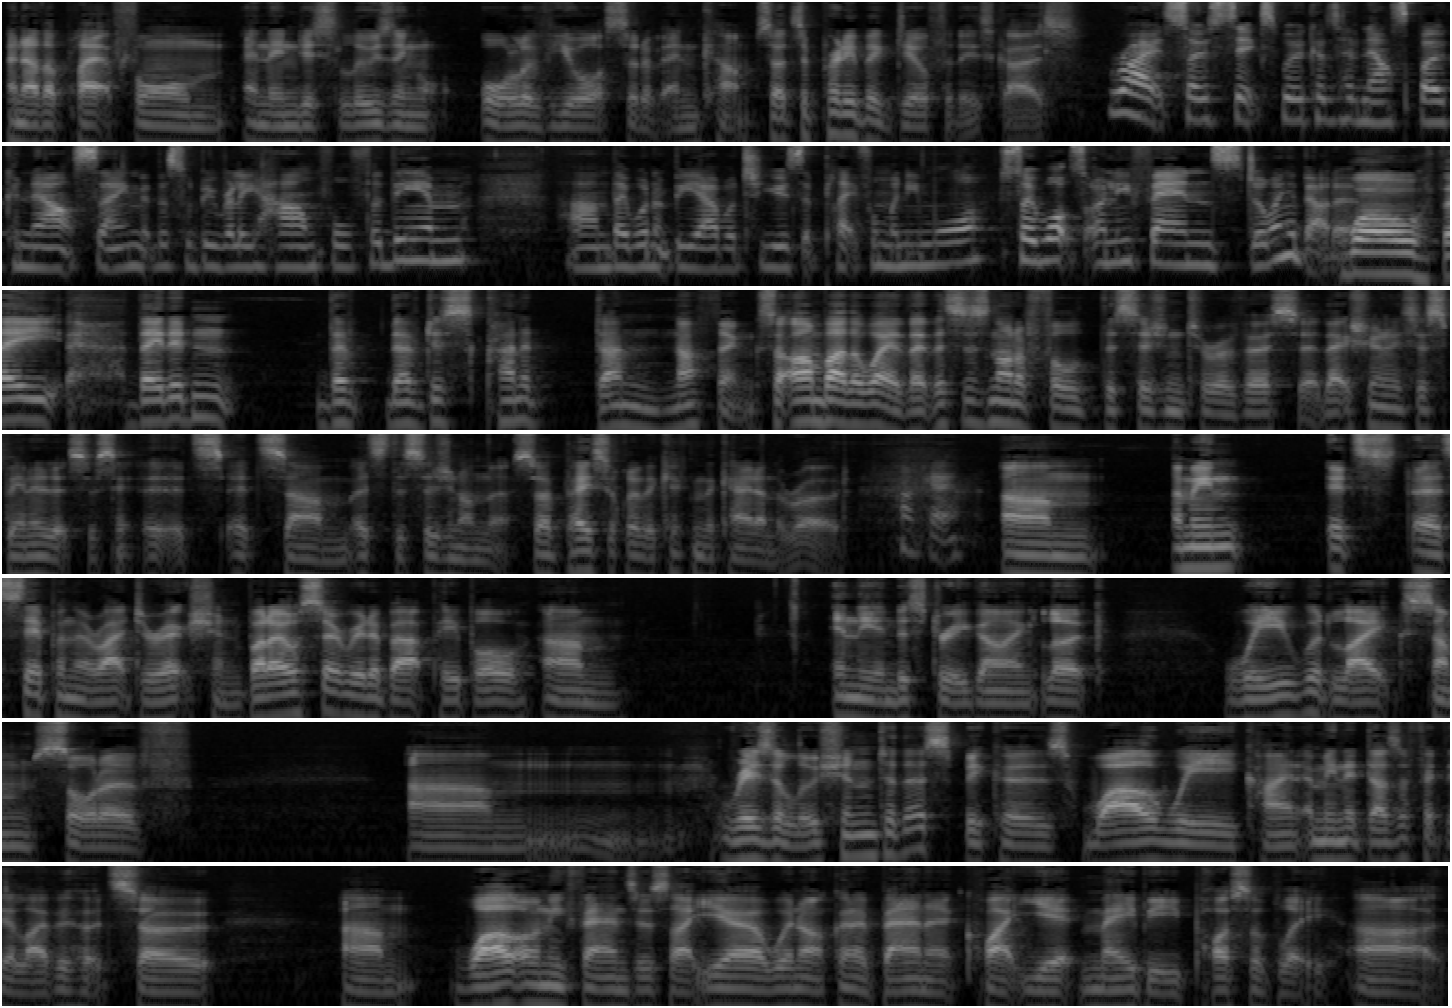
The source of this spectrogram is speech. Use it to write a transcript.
another platform and then just losing all of your sort of income. So it's a pretty big deal for these guys. Right, so sex workers have now spoken out saying that this would be really harmful for them. Um, they wouldn't be able to use the platform anymore. So what's OnlyFans doing about it? Well, they they didn't. They've they've just kind of done nothing. So, oh, and by the way, like, this is not a full decision to reverse it. They actually only suspended its its its um its decision on this. So basically, they're kicking the can down the road. okay. Um, I mean, it's a step in the right direction. But I also read about people um, in the industry going, look, we would like some sort of um, resolution to this because while we kind, I mean, it does affect their livelihood. So um, while OnlyFans is like, yeah, we're not going to ban it quite yet, maybe, possibly, uh,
